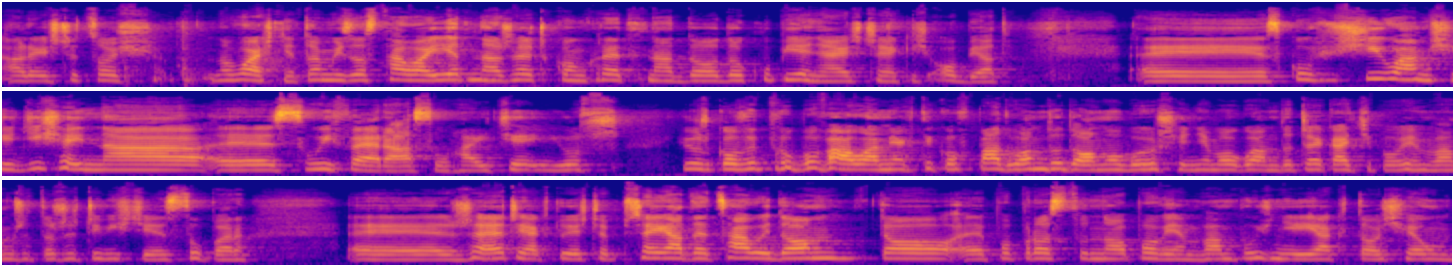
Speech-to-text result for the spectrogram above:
ale jeszcze coś, no właśnie, to mi została jedna rzecz konkretna do, do kupienia, jeszcze jakiś obiad. E, skusiłam się dzisiaj na e, Swifera, słuchajcie, i już, już go wypróbowałam, jak tylko wpadłam do domu, bo już się nie mogłam doczekać i powiem Wam, że to rzeczywiście jest super e, rzecz. Jak tu jeszcze przejadę cały dom, to po prostu, no powiem Wam później, jak to się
